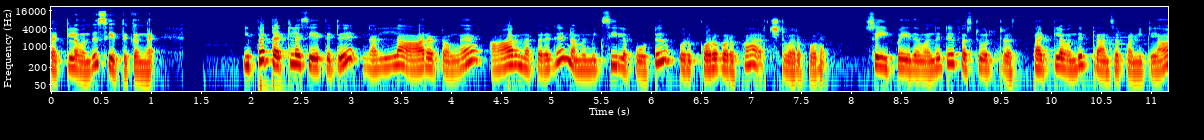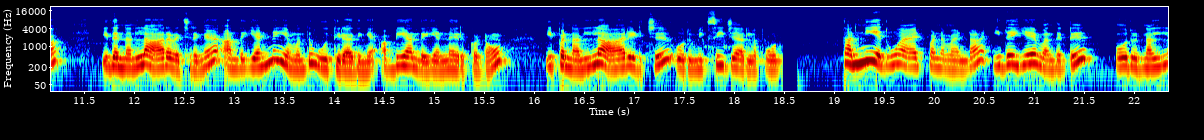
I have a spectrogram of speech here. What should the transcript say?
தட்டில் வந்து சேர்த்துக்கோங்க. இப்போ தட்டில் சேர்த்துட்டு நல்லா ஆறட்டோங்க. ஆறின பிறகு நம்ம மிக்சியில் போட்டு ஒரு கொரகொரப்பாக அரைச்சிட்டு வர போகிறோம் ஸோ இப்போ இதை வந்துட்டு ஃபஸ்ட்டு ஒரு ட்ர தட்டில் வந்து ட்ரான்ஸ்ஃபர் பண்ணிக்கலாம். இதை நல்லா ஆற வச்சுருங்க. அந்த எண்ணெயை வந்து ஊற்றிடாதீங்க அப்படியே அந்த எண்ணெய் இருக்கட்டும். இப்போ நல்லா ஆறிடுச்சு. ஒரு மிக்சி ஜாரில் போட்டு தண்ணி எதுவும் ஆட் பண்ண வேண்டாம். இதையே வந்துட்டு ஒரு நல்ல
